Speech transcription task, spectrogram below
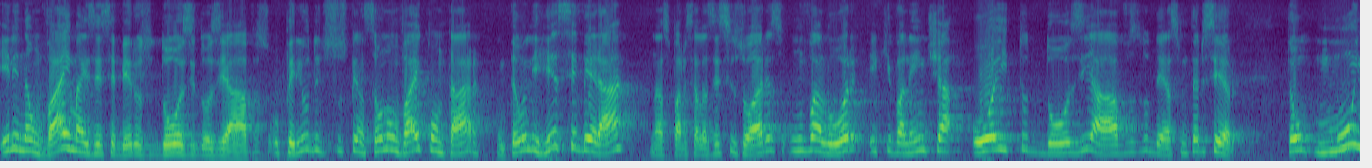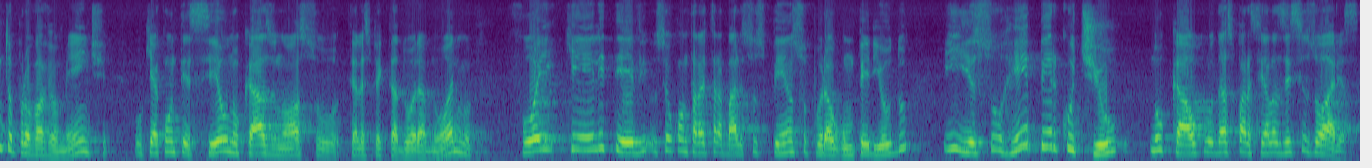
ele não vai mais receber os 12 dozeavos. O período de suspensão não vai contar. Então, ele receberá, nas parcelas decisórias, um valor equivalente a 8 dozeavos do 13 terceiro. Então, muito provavelmente, o que aconteceu no caso nosso telespectador anônimo foi que ele teve o seu contrato de trabalho suspenso por algum período e isso repercutiu no cálculo das parcelas decisórias,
